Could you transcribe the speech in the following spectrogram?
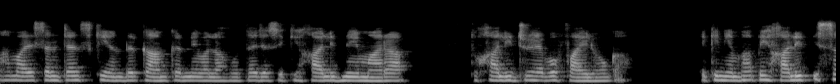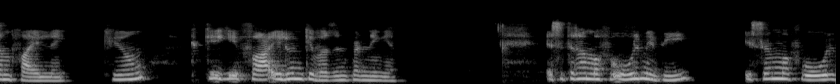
हमारे सेंटेंस के अंदर काम करने वाला होता है, जैसे कि खालिद ने मारा तो खालिद जो है वो फ़ाइल होगा। लेकिन यहाँ पे खालिद इसम फ़ाइल नहीं। क्यों? क्योंकि ये फ़ाइल उनके वज़न पर नहीं है। इसी तरह मफूल में भी इसम मफूल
